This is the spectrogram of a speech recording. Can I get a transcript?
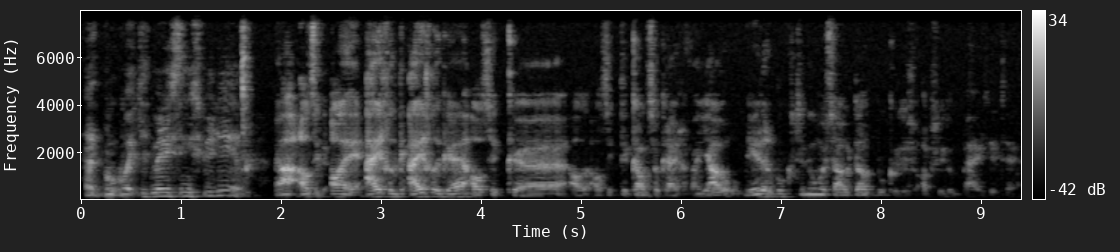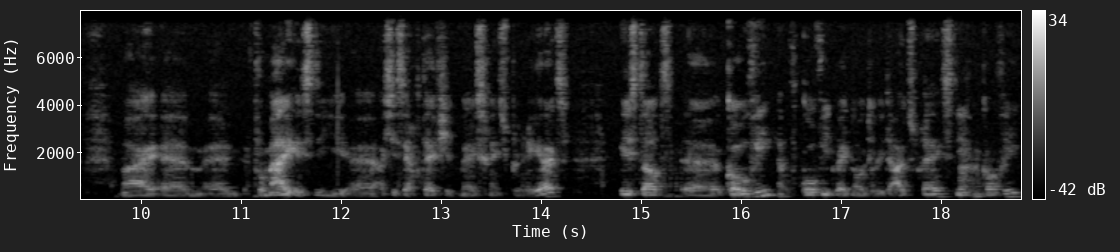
het boek wat je het meest inspireerde. Ja, als ik, eigenlijk, eigenlijk hè, als, ik, uh, als ik de kans zou krijgen van jou om meerdere boeken te noemen, zou dat boek er dus absoluut ook bij zitten. Maar um, um, voor mij is die, uh, als je zegt wat heeft je het meest geïnspireerd, is dat uh, Covey, of Covey, ik weet nooit hoe je het uitspreekt, Stephen Covey.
